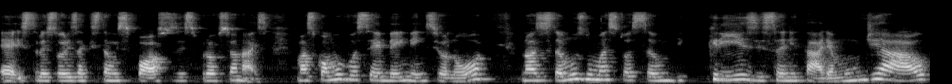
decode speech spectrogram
eh, estressores a que estão expostos esses profissionais. Mas como você bem mencionou, nós estamos numa situação de crise sanitária mundial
